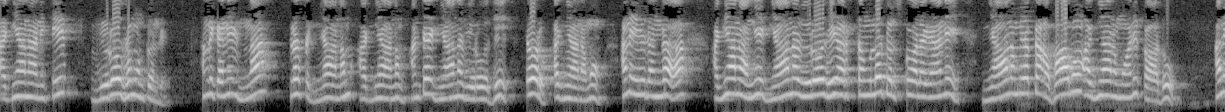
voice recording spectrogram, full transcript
అజ్ఞానానికి విరోధం ఉంటుంది. అందుకని నా ప్లస్ జ్ఞానం అజ్ఞానం అంటే జ్ఞాన విరోధి. ఎవరు? అజ్ఞానము. అని ఈ విధంగా అజ్ఞానాన్ని జ్ఞాన విరోధి అర్థంలో తెలుసుకోవాలి కానీ జ్ఞానం యొక్క అభావం అజ్ఞానము అని కాదు. అని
